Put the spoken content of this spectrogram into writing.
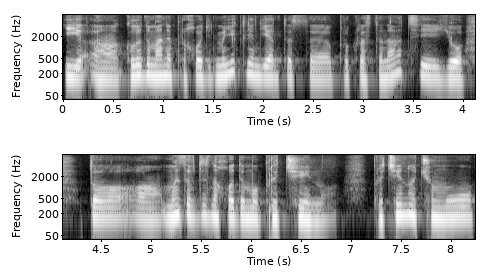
І а, коли до мене приходять мої клієнти з е, прокрастинацією, то а, ми завжди знаходимо причину. Причину, чому,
